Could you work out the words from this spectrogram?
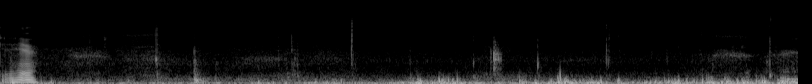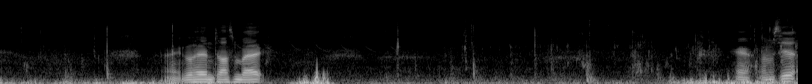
Okay, here. All right, go ahead and toss them back. Here, let me see it.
